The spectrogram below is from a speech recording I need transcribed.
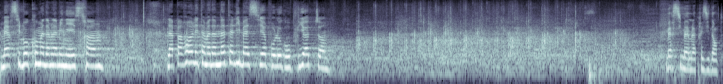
Merci beaucoup, Madame la Ministre. La parole est à Madame Nathalie Bassir pour le groupe Lyotte. Merci Madame la Présidente.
